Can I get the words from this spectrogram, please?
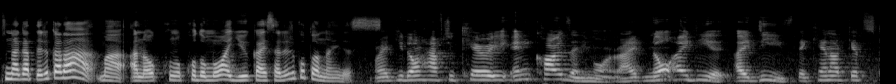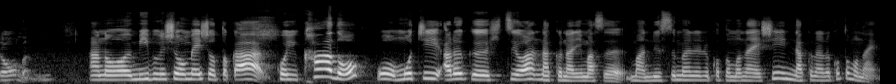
つながってるから、まあ、あのこの子供は誘拐されることはないです。Right? You don't have to carry any cards anymore, right? No idea IDs. They cannot get stolen. あの身分証明書とかこういうカードを持ち歩く必要はなくなります。まあ、盗まれることもないし、なくなることもない。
